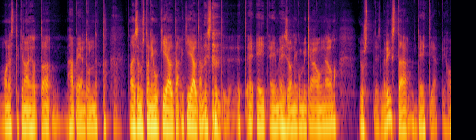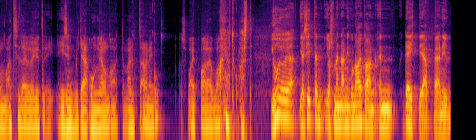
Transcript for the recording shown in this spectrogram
monestikin aiheuttaa häpeän tunnetta no. tai semmoista niin kuin kieltä, kieltämistä, että et, ei, ei, ei, ei se ole niin kuin mikään ongelma. Just esimerkiksi tämä deittiäppi-homma, että sitä jotenkin, että ei, ei se nyt mikään ongelma, että mä nyt täällä niin kuin swipeilen vaan jatkuvasti. Joo, joo, ja, ja sitten jos mennään niin kuin aikaan en deittiäppää, niin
